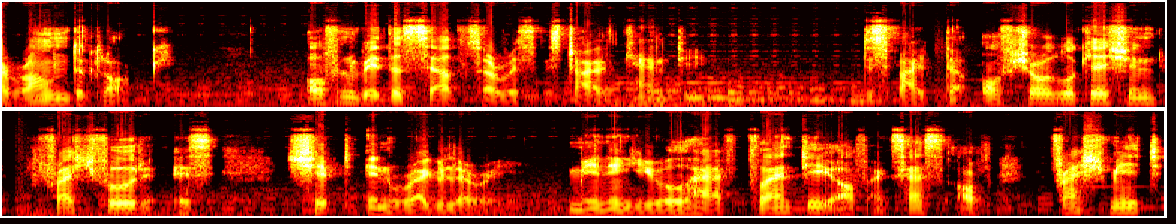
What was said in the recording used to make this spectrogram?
around the clock, often with a self-service style canteen. Despite the offshore location, fresh food is shipped in regularly, meaning you will have plenty of access of fresh meat,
